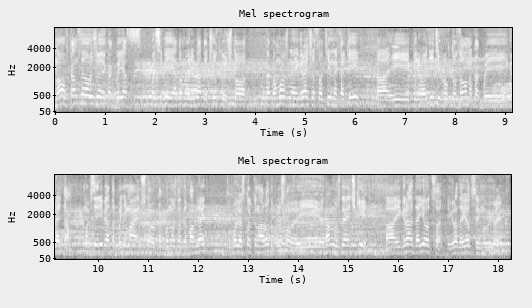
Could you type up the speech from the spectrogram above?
но в конце уже, как бы я по себе, я думаю, ребята чувствуют, что как бы можно играть сейчас в активный хоккей э, и переводить игру в ту зону, как бы и играть там. Мы все ребята понимают, что как бы нужно добавлять, тем более столько народу пришло, и нам нужны очки. Э, игра дается, игра дается, и мы выиграем.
